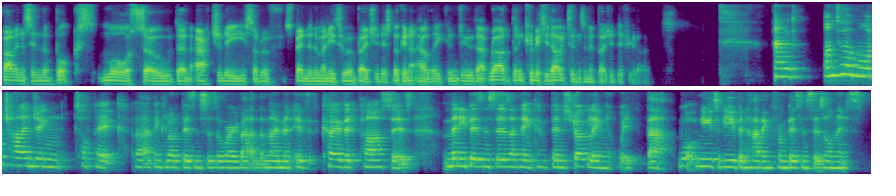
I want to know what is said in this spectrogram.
balancing the books more so than actually sort of spending the money through a budget. It's looking at how they can do that rather than committed items in a budget, if you like. And onto a more challenging topic that I think a lot of businesses are worried about at the moment is COVID passes. Many businesses, I think, have been struggling with that. What news have you been having from businesses on this?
